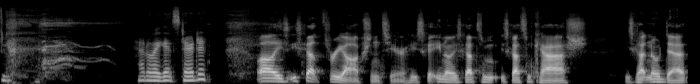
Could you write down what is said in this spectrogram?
do? How do I get started? Well, he's, he's got three options here. He's got you know he's got some he's got some cash. He's got no debt.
